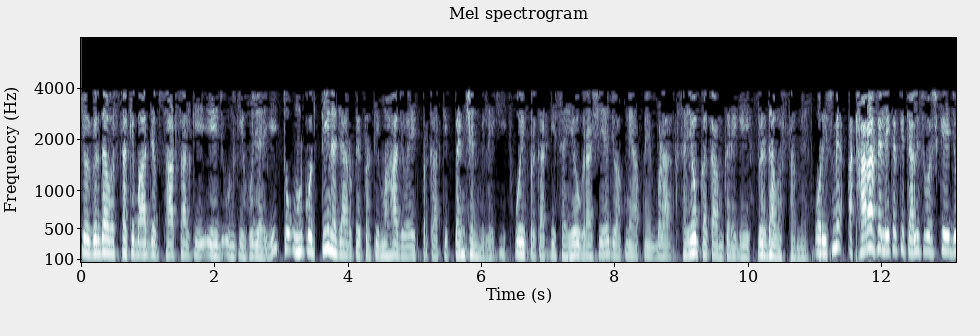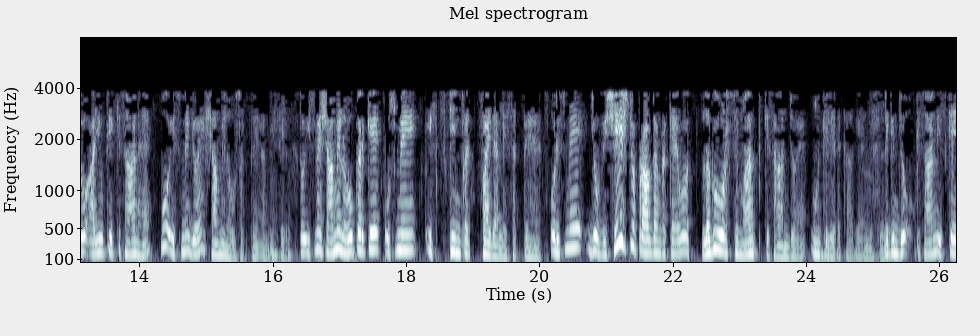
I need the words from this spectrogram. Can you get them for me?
जो वृद्धावस्था के बाद जब साठ साल की एज उनकी हो जाएगी तो उनको तीन हज़ार रुपये प्रति माह जो है एक प्रकार की पेंशन मिलेगी। वो एक प्रकार की सहयोग राशि है जो अपने आप में बड़ा सहयोग का काम करेगी वृद्धावस्था में। और इसमें अठारह से लेकर के चालीस वर्ष के जो आयु के किसान हैं वो इसमें जो है शामिल हो सकते हैं अभी से। तो इसमें शामिल होकर के उसमें इस स्कीम का फ़ायदा ले सकते हैं। और इसमें जो विशेष जो प्रावधान रखा है वो लघु और सीमांत किसान जो है उनके लिए रखा गया है। लेकिन जो किसान इसके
